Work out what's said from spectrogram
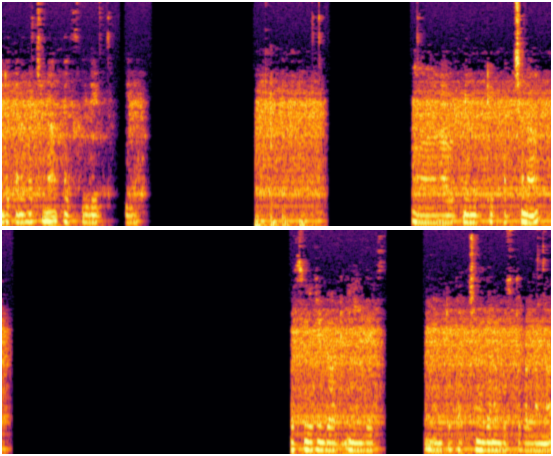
এটা কেন ফ্যাসিলিটি রাউট নেমটি পাচ্ছে বুঝতে পারলাম না।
